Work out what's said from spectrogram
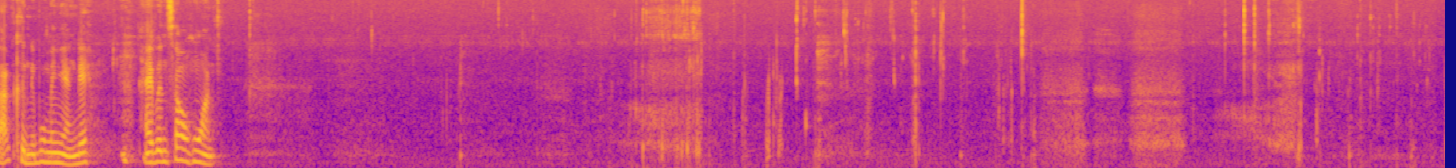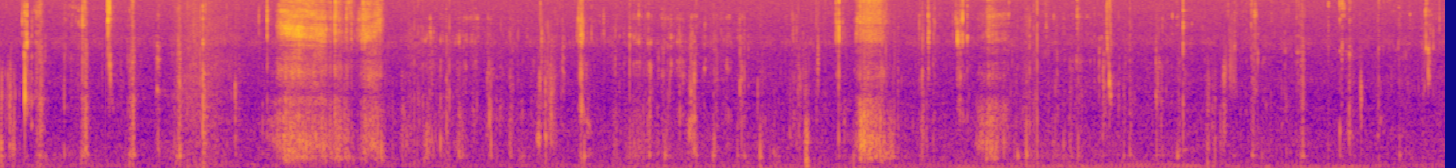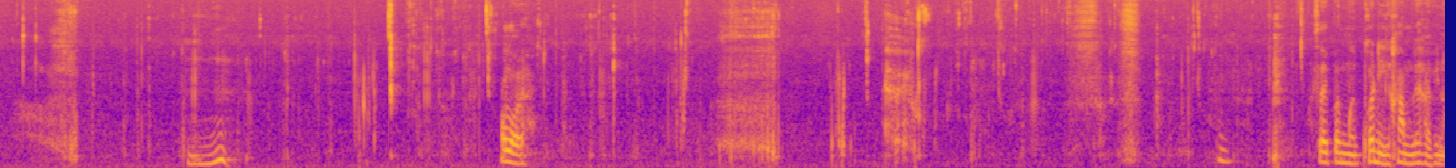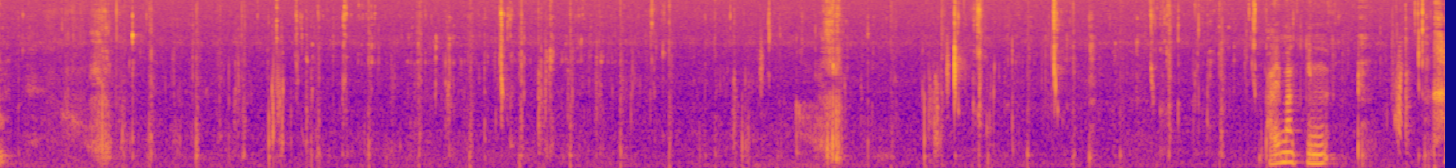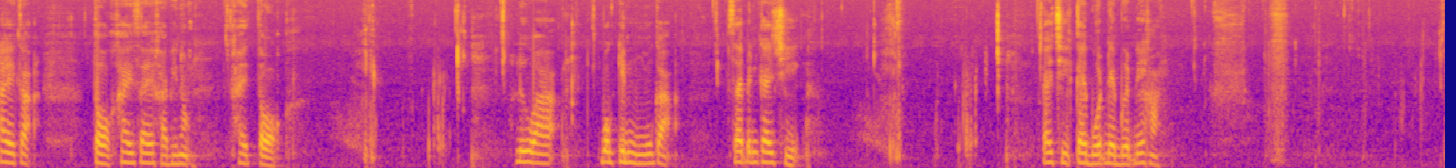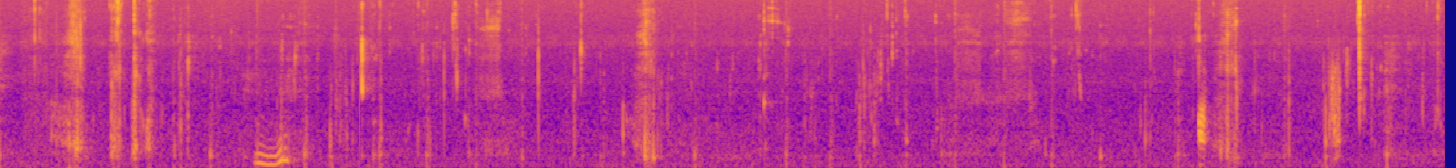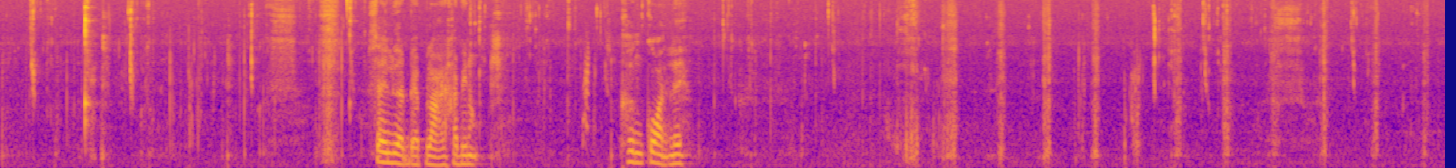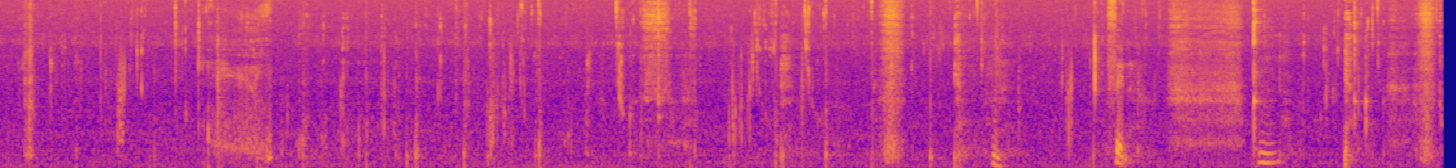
ตักขึ้นนี่บ่แม่นหยังเด้ให้เพิ่นเศร้าห่วน อร่อย ใส่ปลาหมึกพอดีคำเลยค่ะพี่น้องไผมากิน ไข่กะ ตอกไข่ใส่ค่ะพี่น้อง ไข่ตอก หรือว่าบกินหมูกะ ใส่เป็นไก่ฉีก ไก่ฉีกไก่บดได้เบิดด้วยค่ะ อืมใส่เลือดแบบหลายค่ะพี่น้อง เครื่องก่อนเลย เสร็จ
